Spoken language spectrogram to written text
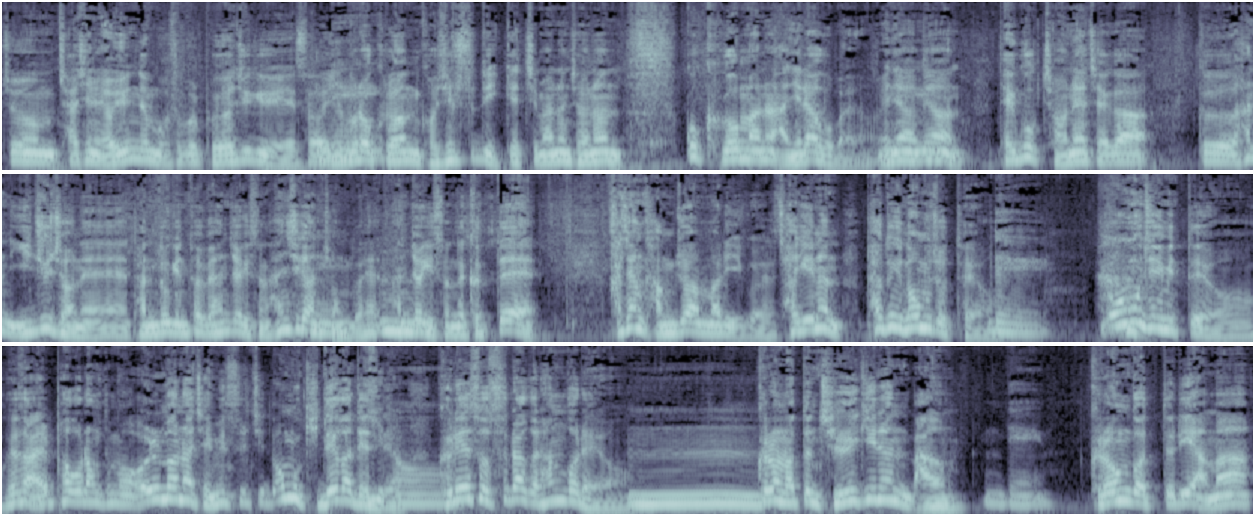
좀 자신의 여유 있는 모습을 보여주기 위해서 음. 네. 일부러 그런 것일 수도 있겠지만은 저는 꼭 그것만은 아니라고 봐요. 왜냐하면 네. 대국 전에 제가 그 한 2주 전에 단독 인터뷰 한 적이 있었는데 1시간 네. 정도 해- 한 적이 있었는데 그때 가장 강조한 말이 이거예요. 자기는 바둑이 너무 좋대요. 네. 너무 재밌대요. 그래서 알파고랑 두면 얼마나 재밌을지 너무 기대가 된대요. 어. 그래서 수락을 한 거래요. 음. 그런 어떤 즐기는 마음 네. 그런 것들이 아마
